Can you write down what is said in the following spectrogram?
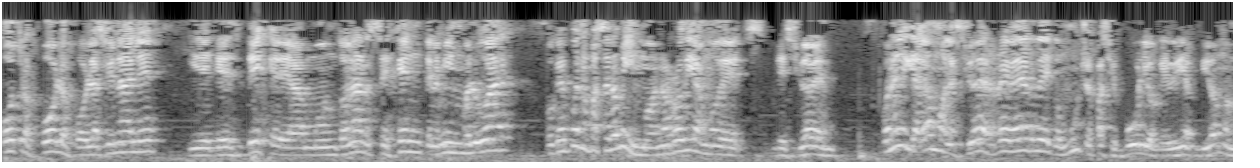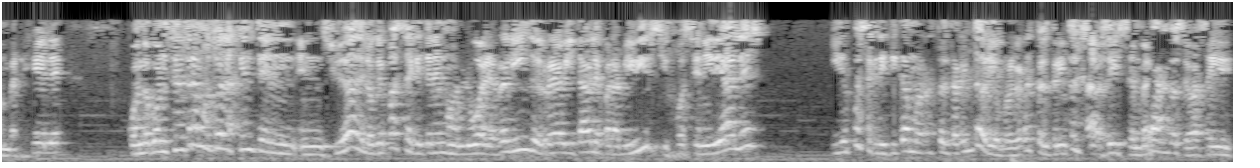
otros polos poblacionales y de que deje de amontonarse gente en el mismo lugar, porque después nos pasa lo mismo, nos rodeamos de, ciudades. Ponele que hagamos las ciudades re verde, con mucho espacio público, que vivamos en Vergeles, cuando concentramos a toda la gente en, ciudades, lo que pasa es que tenemos lugares re lindos y re habitables para vivir, si fuesen ideales, y después sacrificamos el resto del territorio, porque el resto del territorio se va a seguir sembrando, se va a seguir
